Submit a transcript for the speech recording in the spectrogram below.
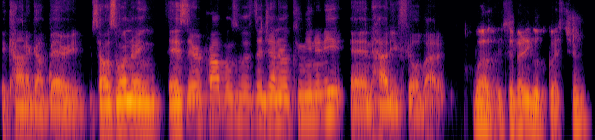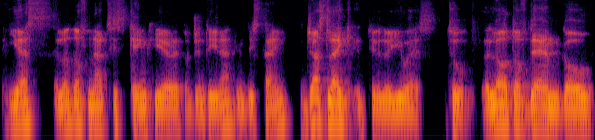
it kind of got buried so i was wondering is there problems with the general community and how do you feel about it well, it's a very good question. Yes, a lot of Nazis came here, Argentina, in this time, just like to the US too. A lot of them go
